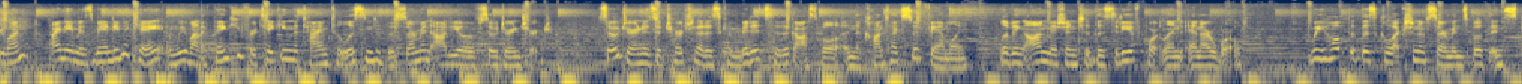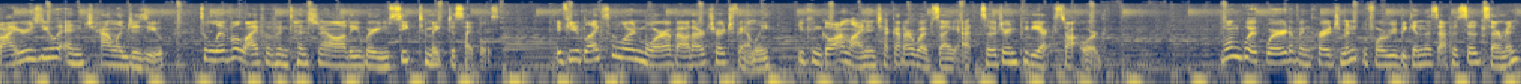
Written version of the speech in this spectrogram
everyone. My name is Mandy McKay, and we want to thank you for taking the time to listen to the sermon audio of Sojourn Church. Sojourn is a church that is committed to the gospel in the context of family, living on mission to the city of Portland and our world. We hope that this collection of sermons both inspires you and challenges you to live a life of intentionality where you seek to make disciples. If you'd like to learn more about our church family, you can go online and check out our website at sojournpdx.org. One quick word of encouragement before we begin this episode's sermon.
